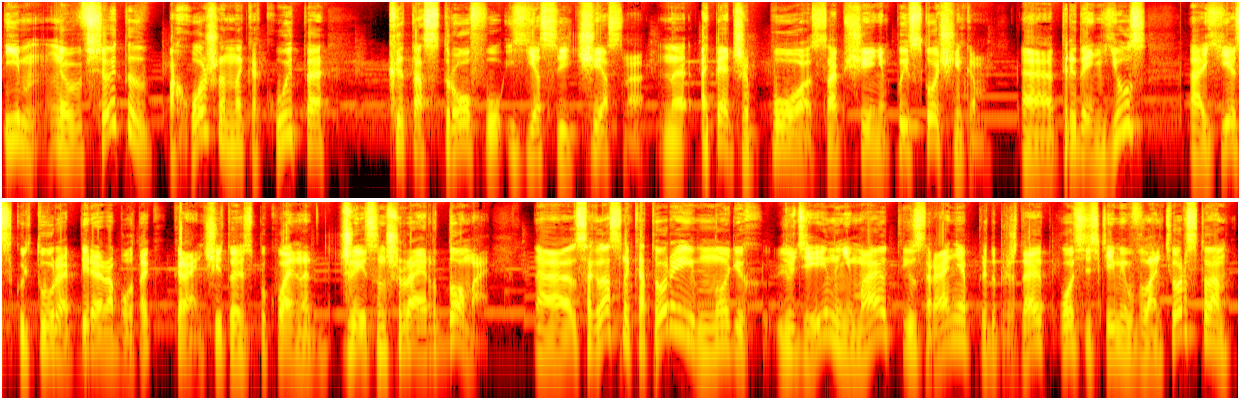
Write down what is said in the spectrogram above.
И все это похоже на какую-то катастрофу, если честно. Опять же, по сообщениям, по источникам 3D э, News, э, есть культура переработок, кранчи, то есть буквально Джейсон Шрайер дома, э, согласно которой многих людей нанимают и заранее предупреждают о системе волонтерства,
